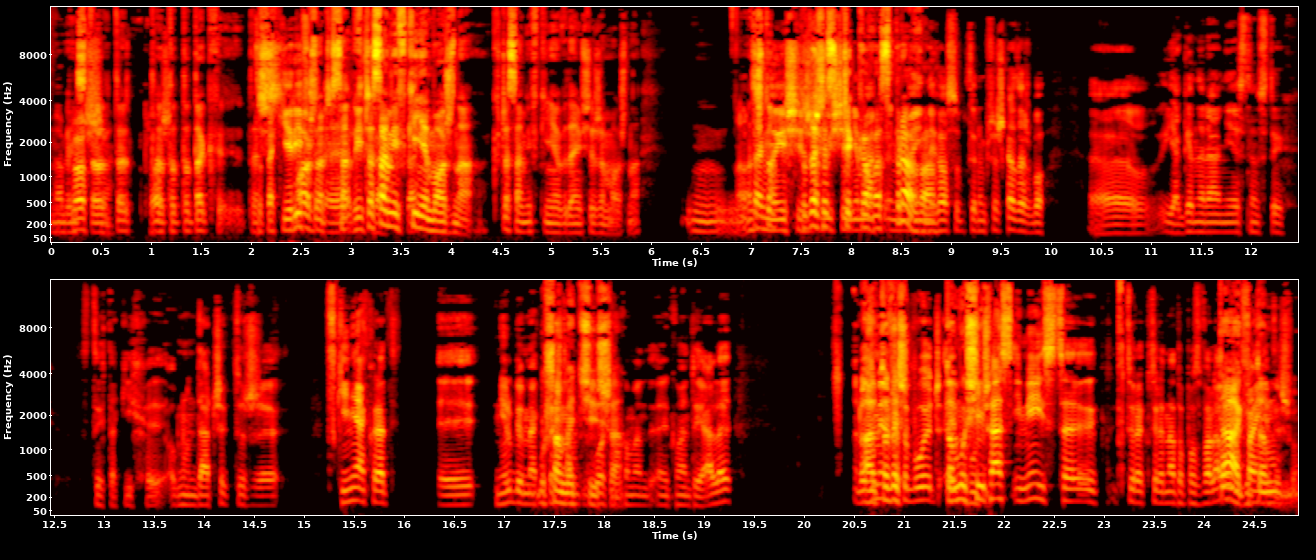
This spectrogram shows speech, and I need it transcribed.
No Więc proszę, to, to, proszę. To, to, to, tak też to taki riff, można, czasami, riff czasami w tak? kinie można, czasami w kinie wydaje mi się, że można. No, no tak, no jeśli to też jest ciekawa nie ma, sprawa. Nie ma innych osób, którym przeszkadzasz, bo e, ja generalnie jestem z tych, z tych takich e, oglądaczy, którzy w kinie akurat e, nie lubię, jak Muszą mieć ciszę. komentuje, ale rozumiem, ale to, wiesz, że to, były, to był musi... czas i miejsce, które, które na to pozwalały tak, i fajnie to wyszło.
